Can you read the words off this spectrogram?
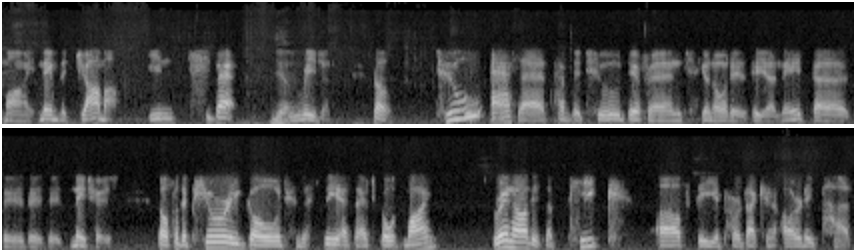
mine named Jiama in Tibet yeah. region. So two assets have the two different, you know, the the, uh, nat- uh, the, the, the natures. So for the purely gold, the CSH gold mine, right now there's a peak of the production already passed.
